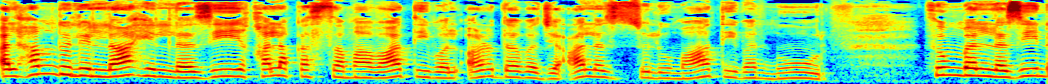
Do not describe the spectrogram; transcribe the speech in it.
الحمد للہ الزی خلق السماوات والارض وجعل الظلمات والنور ثم الذین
